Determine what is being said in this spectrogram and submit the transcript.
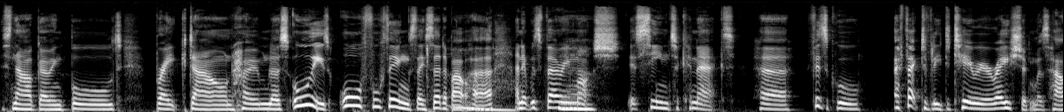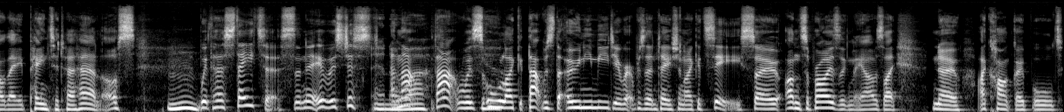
is now going bald, breakdown, homeless, all these awful things they said about her. Oh. And it was very much, it seemed to connect her physical, effectively deterioration was how they painted her hair loss mm. with her status. And it was just, And and that, worth. that was all like, that was the only media representation I could see. So unsurprisingly, I was like, no, I can't go bald.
